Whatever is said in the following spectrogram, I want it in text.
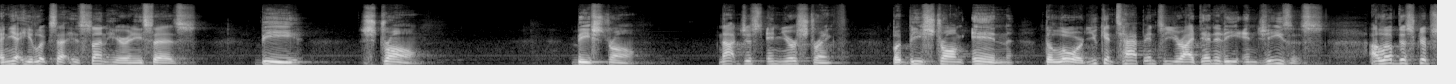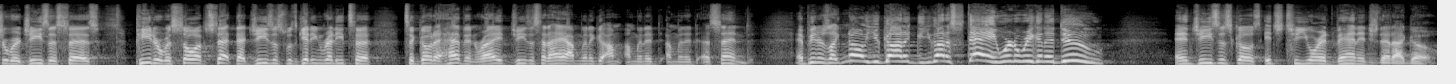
And yet he looks at his son here and he says, Be strong. Be strong. Not just in your strength, but be strong in the Lord. You can tap into your identity in Jesus. I love the scripture where Jesus says, Peter was so upset that Jesus was getting ready to, to go to heaven, right? Jesus said, Hey, I'm gonna go, I'm, I'm gonna I'm gonna ascend. And Peter's like, No, you gotta you gotta stay. What are we gonna do? And Jesus goes, It's to your advantage that I go.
